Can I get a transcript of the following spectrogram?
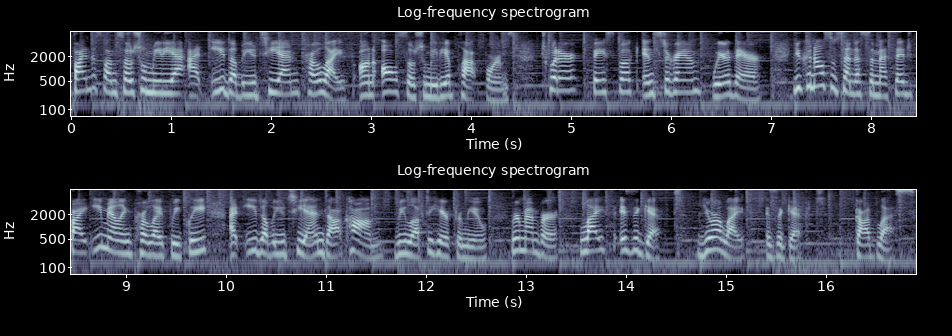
Find us on social media at EWTN Pro Life on all social media platforms Twitter, Facebook, Instagram, we're there. You can also send us a message by emailing Pro Life Weekly at EWTN.com. We love to hear from you. Remember, life is a gift. Your life is a gift. God bless.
